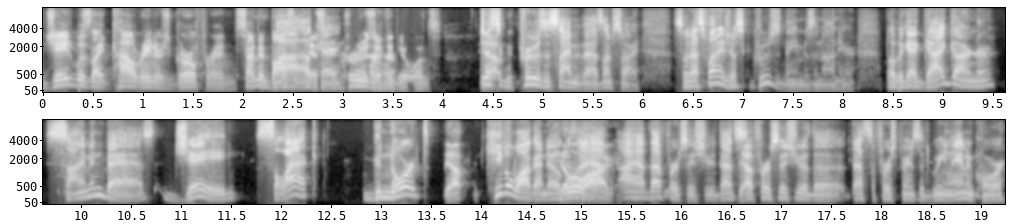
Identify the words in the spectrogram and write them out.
Jade was like Kyle Rayner's girlfriend. Simon Baz Ah, and okay. Cruz are Uh-huh. the new ones. Jessica Cruz and Simon Baz. I'm sorry. So that's funny. Jessica Cruz's name isn't on here, but we got Guy Gardner, Simon Baz, Jade, Slack, Gnort, Yep. Kilowog. I know 'cause I have, Kilowog. I have that first issue. That's the first issue of the. That's the first appearance of the Green Lantern Corps.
